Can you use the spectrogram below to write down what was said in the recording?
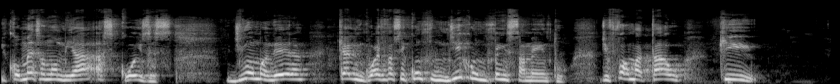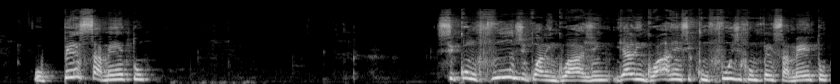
e começa a nomear as coisas de uma maneira que a linguagem vai se confundir com o pensamento, de forma tal que o pensamento se confunde com a linguagem e a linguagem se confunde com o pensamento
